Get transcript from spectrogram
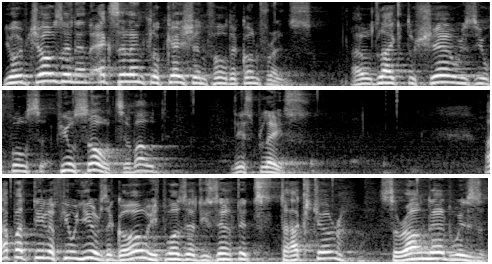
You have chosen an excellent location for the conference. I would like to share with you a few thoughts about this place. Up until a few years ago, it was a deserted structure surrounded with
